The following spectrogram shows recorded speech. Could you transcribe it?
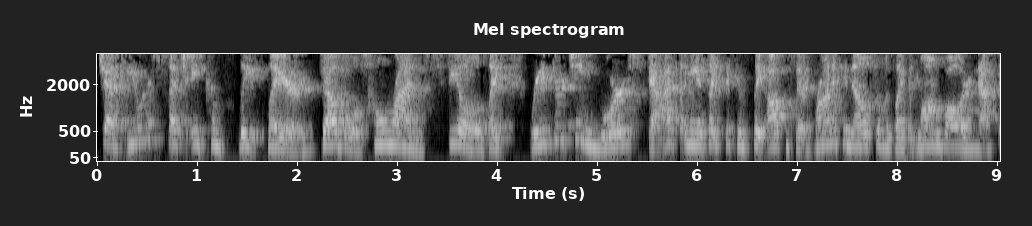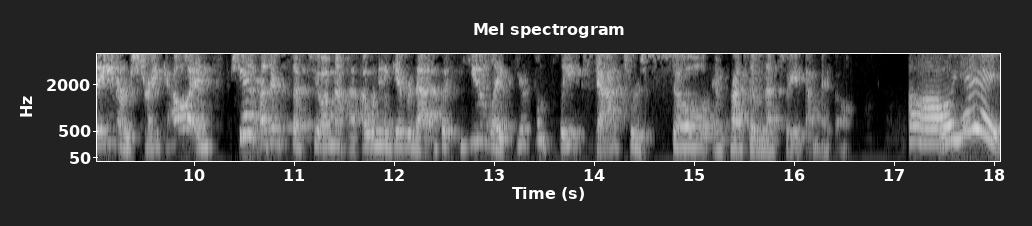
Jess, you are such a complete player. Doubles, home runs, steals. Like researching your stats. I mean, it's like the complete opposite. Veronica Nelson was like long ball or nothing or strikeout, and she had other stuff too. I'm not. I want to give her that. But you, like your complete stats were so impressive, and that's why you got my vote. Oh, yay.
